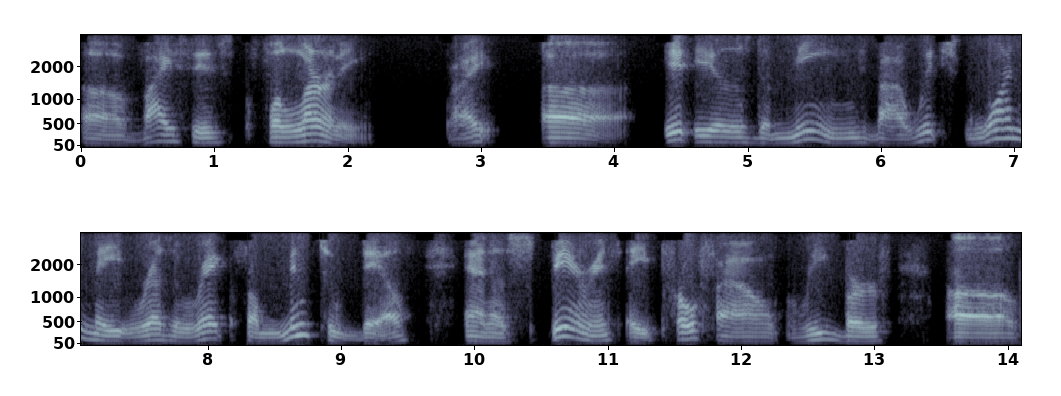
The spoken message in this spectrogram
uh, vices for learning, right? Uh, it is the means by which one may resurrect from mental death and experience a profound rebirth of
